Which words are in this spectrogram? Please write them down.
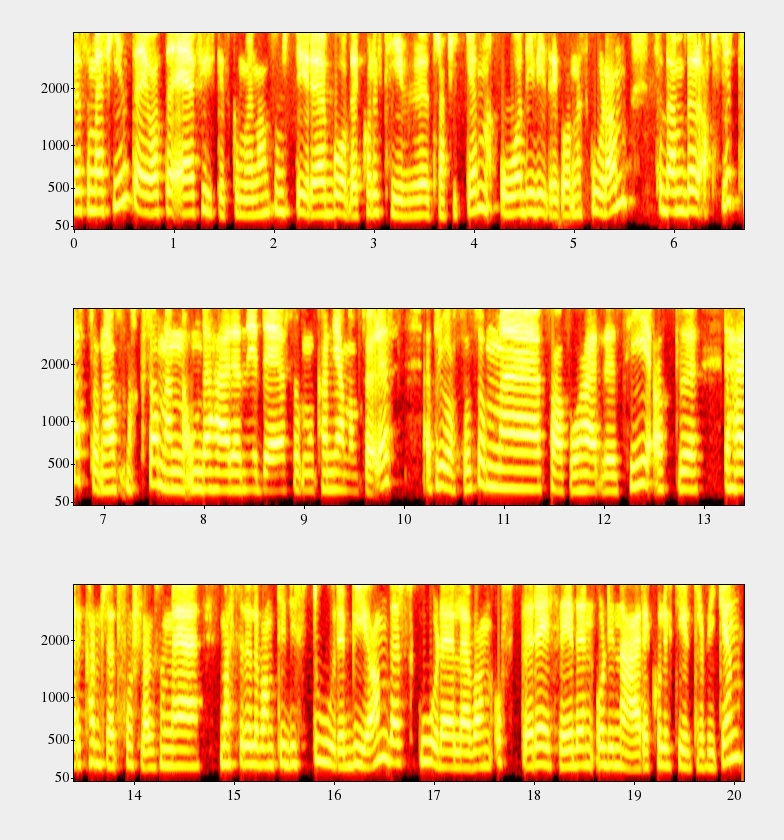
Det som er fint er jo at det er fylkeskommunene som styrer både kollektivtrafikken og de videregående skolene. Så de bør absolutt sette seg ned og snakke sammen om dette er en idé som kan gjennomføres. Jeg tror også som eh, Fafo her sier at eh, dette er kanskje et forslag som er mest relevant i de store byene, der skoleelevene ofte reiser i den ordinære kollektivtrafikken,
